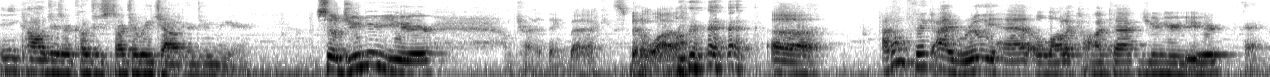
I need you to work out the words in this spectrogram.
any colleges or coaches start to reach out your junior year? So junior year, I'm trying to think back. It's been a while. uh, I don't think I really had a lot of contact junior year Okay.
